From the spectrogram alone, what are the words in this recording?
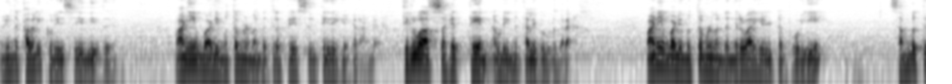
மிகுந்த கவலைக்குரிய செய்தி இது. வாணியம்பாடி முத்தமிழ் மன்றத்தில் பேசி தேதி கேட்குறாங்க. திருவாசகத்தேன் அப்படின்னு தலைப்பு கொடுக்குறேன் வாணியம்பாடி முத்தமிழ் மன்ற நிர்வாகிகள்கிட்ட போய் சம்பத்து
